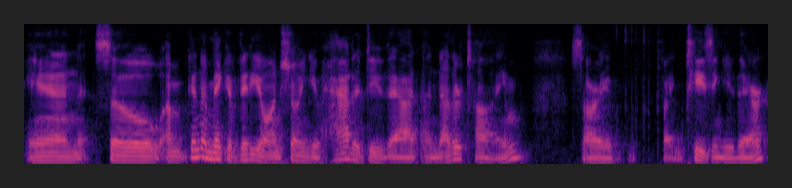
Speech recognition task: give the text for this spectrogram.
And so I'm going to make a video on showing you how to do that another time. Sorry if I'm teasing you there,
